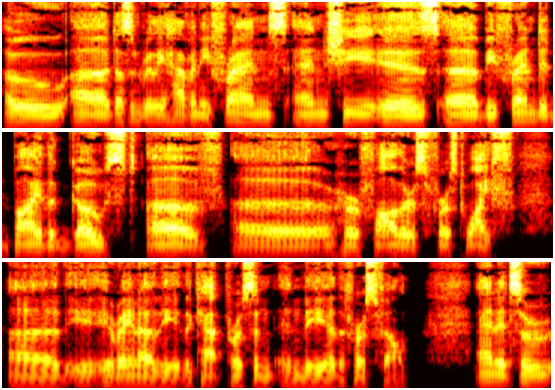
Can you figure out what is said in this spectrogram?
who uh, doesn't really have any friends, and she is uh, befriended by the ghost of uh, her father's first wife, uh, Irena, the the cat person in the uh, the first film, and it's a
